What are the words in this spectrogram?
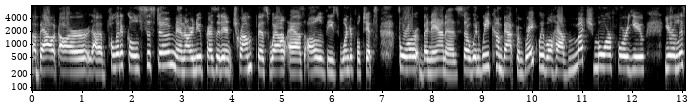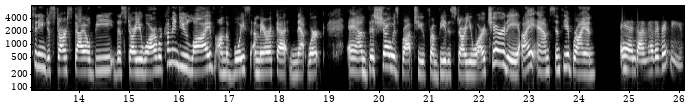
about our uh, political system and our new President Trump, as well as all of these wonderful tips for bananas. So, when we come back from break, we will have much more for you. You're listening to Star Style Be the Star You Are. We're coming to you live on the Voice America Network. And this show is brought to you from Be the Star You Are charity. I am Cynthia Brian. And I'm Heather Brittany.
